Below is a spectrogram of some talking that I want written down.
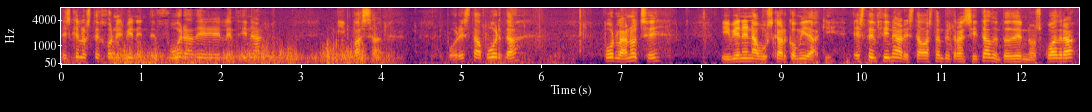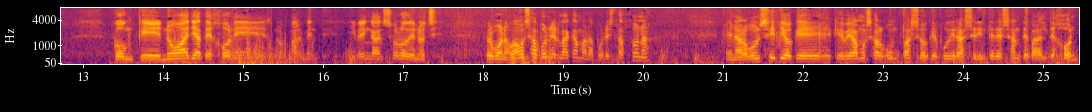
es que los tejones vienen de fuera del encinar y pasan por esta puerta por la noche y vienen a buscar comida aquí. Este encinar está bastante transitado, entonces nos cuadra con que no haya tejones normalmente y vengan solo de noche. Pero bueno, vamos a poner la cámara por esta zona en algún sitio que, veamos algún paso que pudiera ser interesante para el tejón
